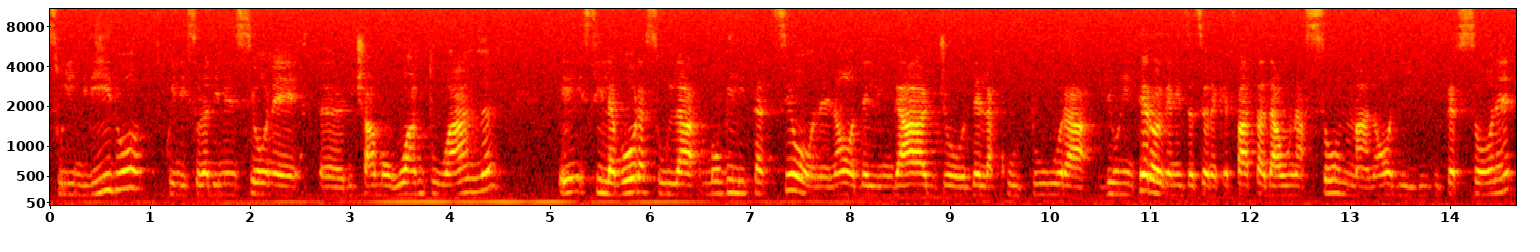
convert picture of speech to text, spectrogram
sull'individuo, quindi sulla dimensione eh, diciamo one to one e si lavora sulla mobilitazione no, dell'ingaggio, della cultura di un'intera organizzazione che è fatta da una somma no, di, di, persone,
